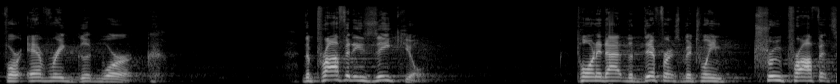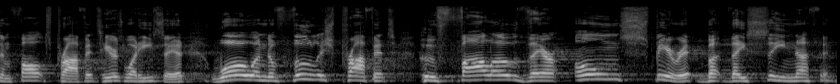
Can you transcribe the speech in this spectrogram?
for every good work. The prophet Ezekiel pointed out the difference between true prophets and false prophets. Here's what he said Woe unto foolish prophets who follow their own spirit, but they see nothing.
